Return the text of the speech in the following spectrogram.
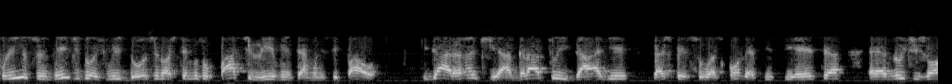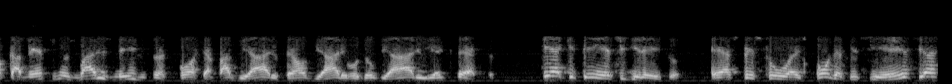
Por isso, desde 2012, nós temos o passe livre intermunicipal, que garante a gratuidade das pessoas com deficiência eh, nos deslocamentos nos vários meios de transporte, aquaviário, ferroviário, rodoviário e etc. Quem é que tem esse direito? É as pessoas com deficiência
